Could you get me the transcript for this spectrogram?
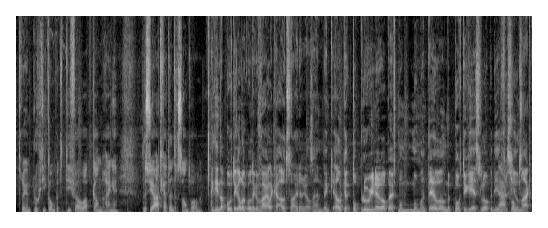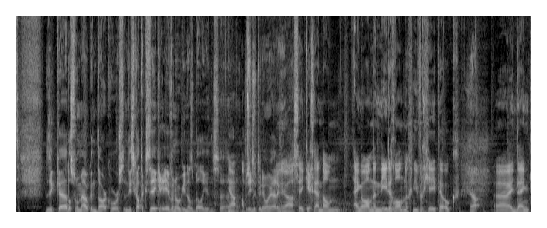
terug een ploeg die competitief wel wat kan brengen. Dus ja, het gaat interessant worden. Ik denk dat Portugal ook wel een gevaarlijke outsider gaat zijn. Ik denk elke topploeg in Europa heeft mom- momenteel wel een Portugees lopen die het Ja, verschil klopt. maakt. Dus ik, eh, dat is voor mij ook een dark horse. En die schat ik zeker even hoog in als België. Dus, eh, Ja, absoluut. ik weet niet wat jij denkt. Ja, zeker. En dan Engeland en Nederland nog niet vergeten ook. Ja. Eh, ik denk,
